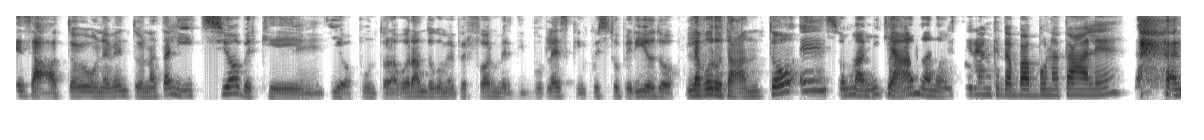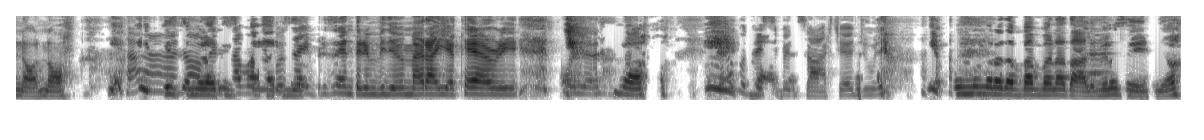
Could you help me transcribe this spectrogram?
Esatto, avevo un evento natalizio perché, mhmm, Sì, io appunto lavorando come performer di burlesque in questo periodo lavoro tanto e ecco. insomma mi Ma ti chiamano vestire anche da Babbo Natale? no, no, Ah, questo no, me lo pensavo tipo risparmio. sai presente nel video di Mariah Carey, quel No, però no, potresti no. pensarci, eh, Giulia. Un numero da Babbo Natale, me Eh, lo sì. segno.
